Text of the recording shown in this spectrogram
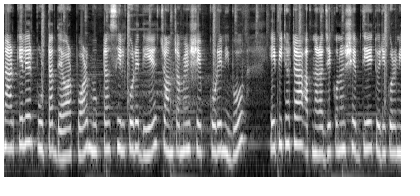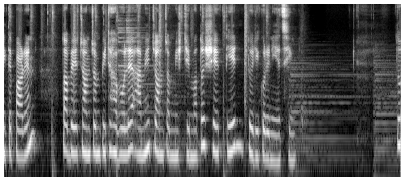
নারকেলের পুরটা দেওয়ার পর মুখটা সিল করে দিয়ে চমচমের শেপ করে নিব। এই পিঠাটা আপনারা যে কোনো শেপ দিয়েই তৈরি করে নিতে পারেন। তবে চমচম পিঠা বলে আমি চমচম মিষ্টির মতো শেপ দিয়ে তৈরি করে নিয়েছি। তো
